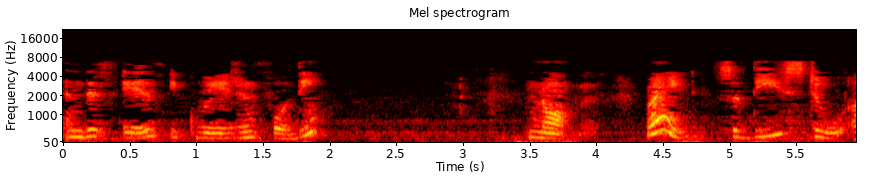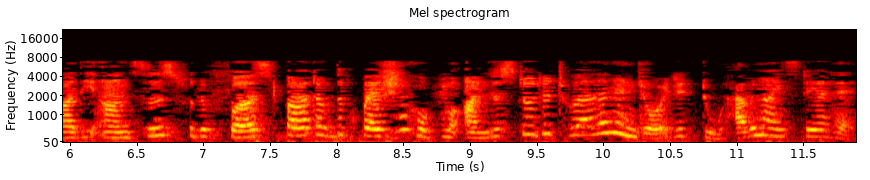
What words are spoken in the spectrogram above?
and this is equation for the normal. Right. So these two are the answers for the first part of the question. Hope you understood it well and enjoyed it too. Have a nice day ahead.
